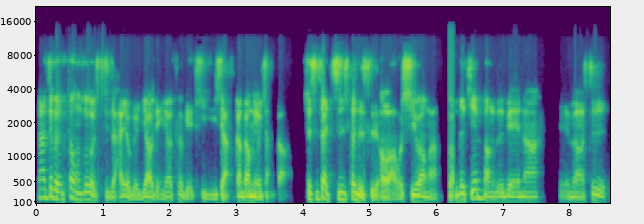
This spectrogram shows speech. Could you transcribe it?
那这个动作其实还有个要点要特别提一下，刚刚没有讲到，就是在支撑的时候啊，我希望啊，你的肩膀这边呢、有没有是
